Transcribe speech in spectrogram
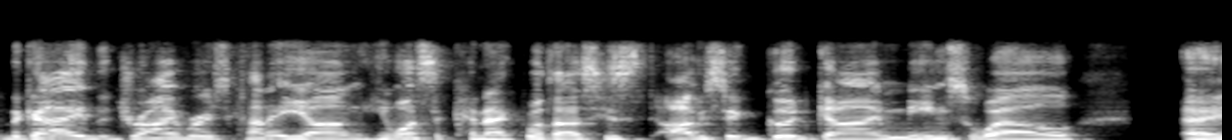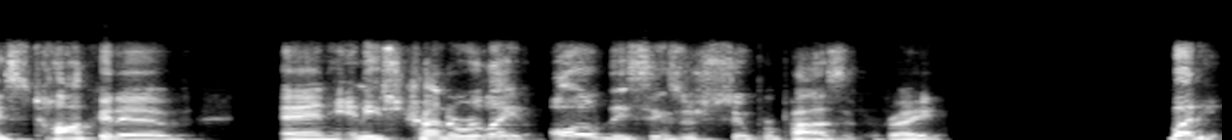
the guy, the driver, is kind of young. He wants to connect with us. He's obviously a good guy, means well, uh, he's talkative, and and he's trying to relate. All of these things are super positive, right? But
